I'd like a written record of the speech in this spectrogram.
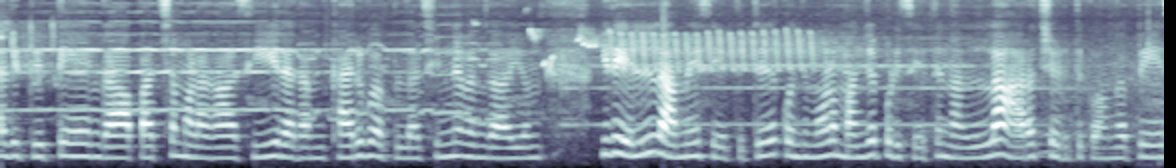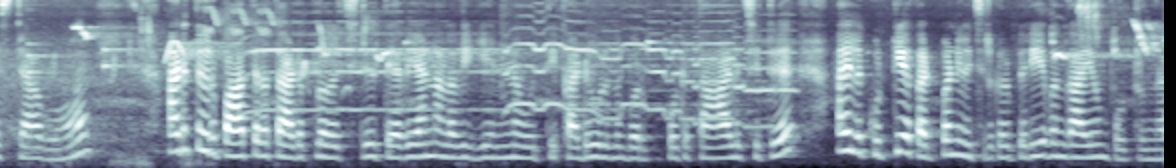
அதுக்கு தேங்காய் பச்சை மிளகா சீரகம் கருவேப்பிலை சின்ன வெங்காயம் இது எல்லாமே சேர்த்துட்டு கொஞ்சம் மஞ்சள் பொடி சேர்த்து நல்லா அரைச்சி எடுத்துக்கோங்க பேஸ்ட்டாகவும் அடுத்து ஒரு பாத்திரத்தை அடுப்பில் வச்சுட்டு தேவையான அளவு எண்ணெய் ஊற்றி கடுகு உளுந்து பருப்பு போட்டு தாளிச்சிட்டு அதில் குட்டியாக கட் பண்ணி வச்சுருக்கிற பெரிய வெங்காயம் போட்டுருங்க.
